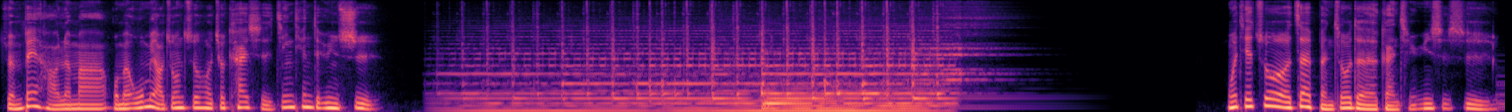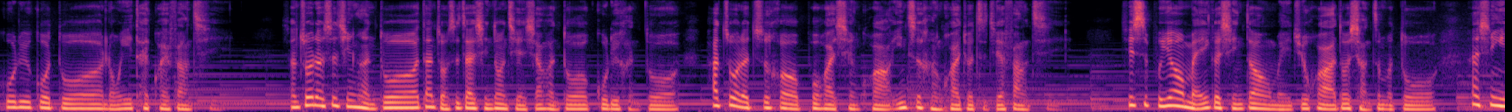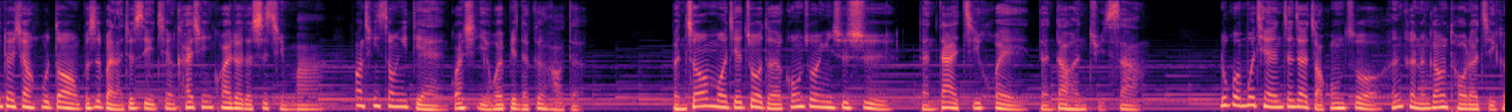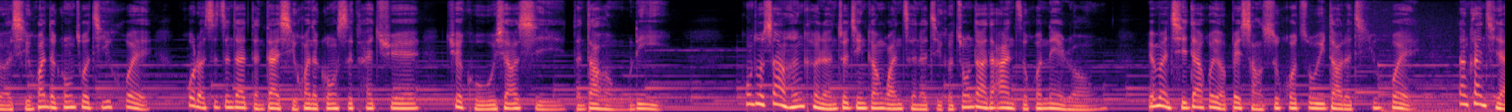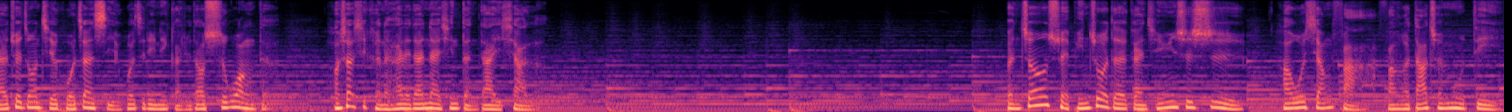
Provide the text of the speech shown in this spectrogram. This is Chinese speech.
准备好了吗？我们五秒钟之后就开始今天的运势。摩羯座在本周的感情运势是顾虑过多，容易太快放弃。想做的事情很多，但总是在行动前想很多，顾虑很多，怕做了之后破坏现况，因此很快就直接放弃。其实不用每一个行动、每一句话都想这么多。和心仪对象互动，不是本来就是一件开心快乐的事情吗？放轻松一点，关系也会变得更好的。本周摩羯座的工作运势是等待机会，等到很沮丧。如果目前正在找工作，很可能刚投了几个喜欢的工作机会，或者是正在等待喜欢的公司开缺，却苦无消息，等到很无力。工作上很可能最近刚完成了几个重大的案子或内容。原本期待会有被赏识或注意到的机会，但看起来最终结果暂时也会是令你感觉到失望的。好消息可能还得再耐心等待一下了。本周水瓶座的感情运势是毫无想法，反而达成目的。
